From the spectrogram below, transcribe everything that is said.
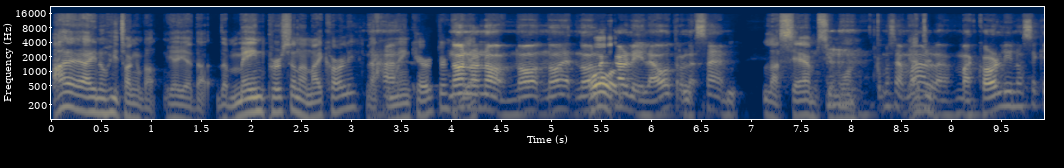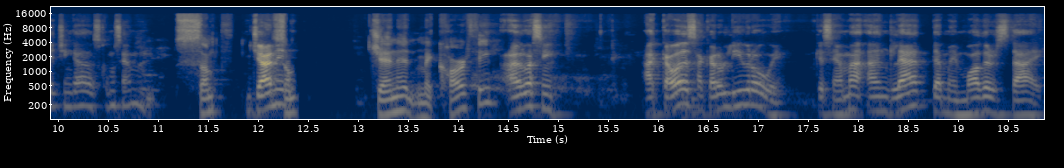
I I know who you're talking about. Yeah, yeah. The, the main person on iCarly, like the Ajá. main character. No, yeah. no, no, no, no, no Oh. la Carly, la otra, la Sam. La Sam Simon. ¿Cómo se llamaba? dude. La McCarley, no sé qué chingados, ¿cómo se llama? Some Janet, some Janet McCarthy. algo así. Acaba de sacar un libro, güey, que se llama I'm Glad That My Mother's Die.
